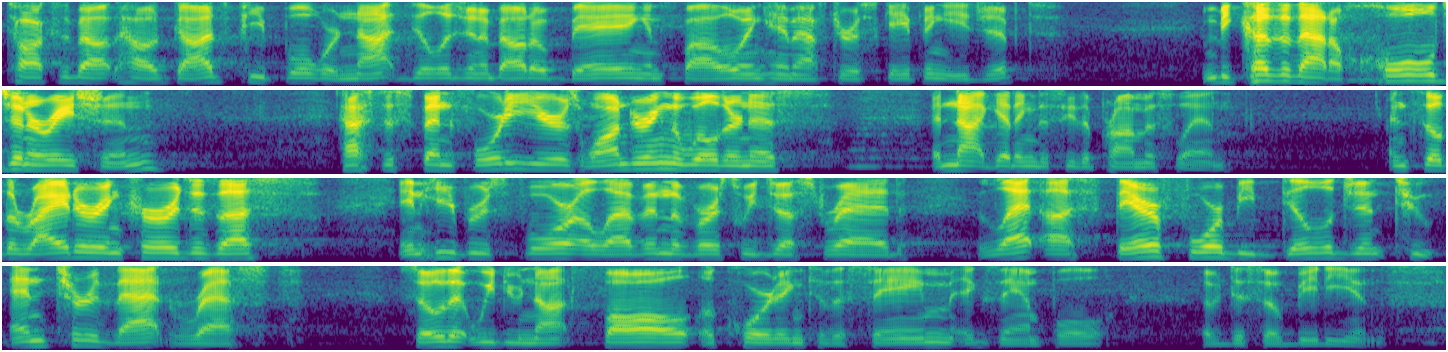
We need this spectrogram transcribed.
talks about how God's people were not diligent about obeying and following him after escaping Egypt. And because of that, a whole generation has to spend 40 years wandering the wilderness and not getting to see the promised land. And so the writer encourages us in Hebrews 4:11, the verse we just read, let us therefore be diligent to enter that rest so that we do not fall according to the same example of disobedience.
